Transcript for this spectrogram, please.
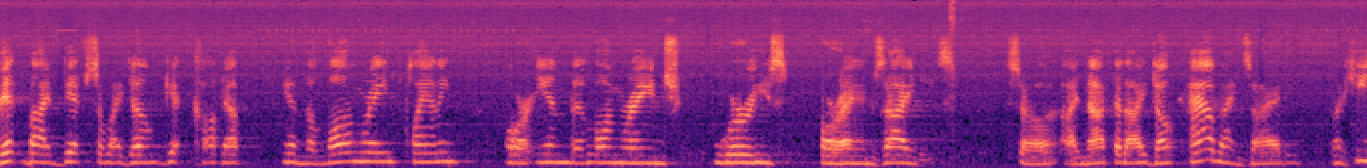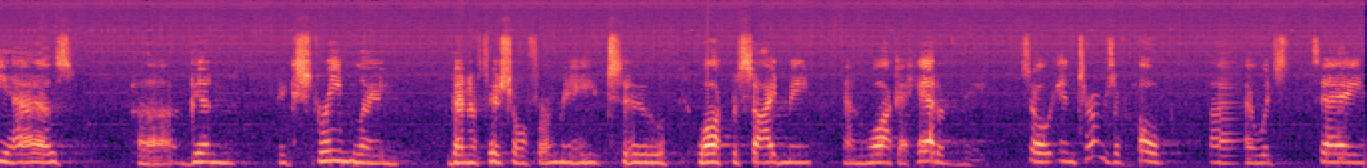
bit by bit so I don't get caught up in the long range planning or in the long range worries or anxieties. So I, not that I don't have anxiety, but he has uh, been extremely beneficial for me to walk beside me and walk ahead of me. So, in terms of hope, I would say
